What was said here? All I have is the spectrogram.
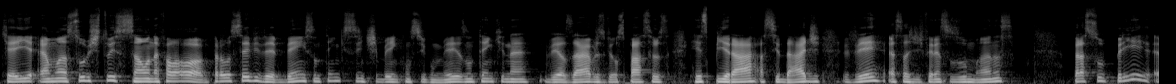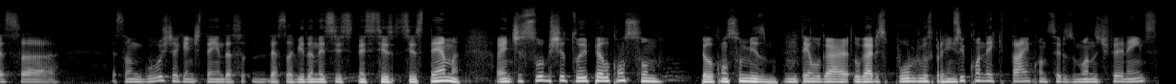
Que aí é uma substituição, né? Falar, ó, para você viver bem, você não tem que se sentir bem consigo mesmo, não tem que, né, ver as árvores, ver os pássaros, respirar a cidade, ver essas diferenças humanas. Para suprir essa, essa angústia que a gente tem dessa, dessa vida nesse, nesse sistema, a gente substitui pelo consumo, pelo consumismo. Não tem lugar, lugares públicos para a gente se conectar enquanto seres humanos diferentes.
